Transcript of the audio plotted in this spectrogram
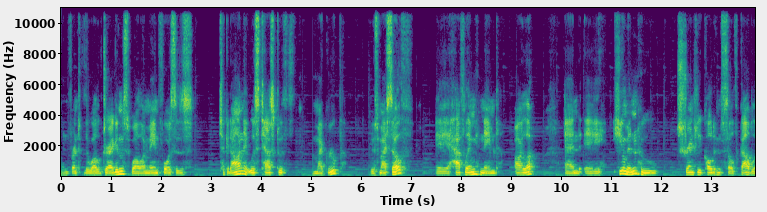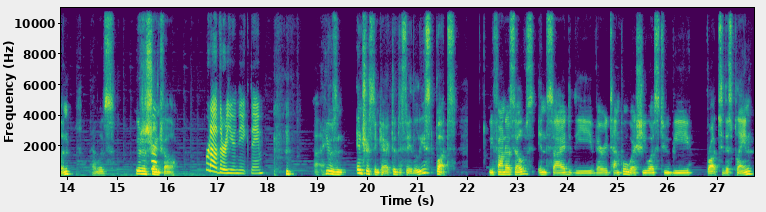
in front of the Well of Dragons while our main forces took it on. It was tasked with my group. It was myself, a halfling named Arla, and a human who strangely called himself Goblin. That was he was a strange fellow. Rather unique name. uh, he was an interesting character to say the least, but we found ourselves inside the very temple where she was to be brought to this plane,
